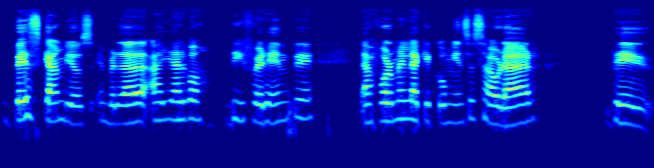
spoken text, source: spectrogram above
ves cambios, en verdad hay algo diferente, la forma en la que comienzas a orar, de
